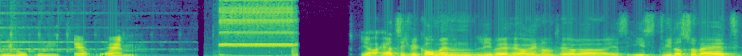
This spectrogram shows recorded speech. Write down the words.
Minuten FM. Ja, herzlich willkommen, liebe Hörerinnen und Hörer. Es ist wieder soweit.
